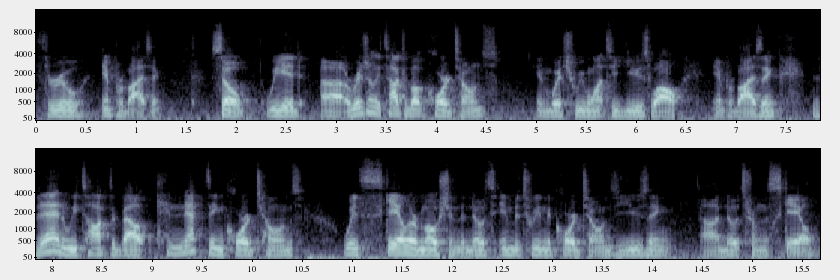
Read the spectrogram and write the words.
through improvising. So, we had uh, originally talked about chord tones, in which we want to use while improvising. Then we talked about connecting chord tones with scalar motion, the notes in between the chord tones using uh, notes from the scale.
